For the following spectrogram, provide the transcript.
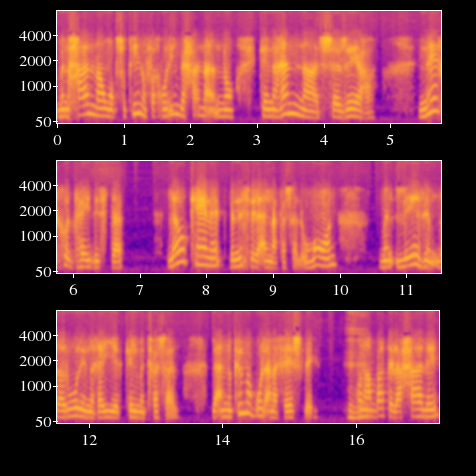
من حالنا ومبسوطين وفخورين بحالنا إنه كان عنا الشجاعة ناخد هيدي step لو كانت بالنسبة لنا فشل وهون من لازم ضروري نغير كلمة فشل لأنه كل ما بقول أنا فاشلة بكون عم بعطي لحالي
